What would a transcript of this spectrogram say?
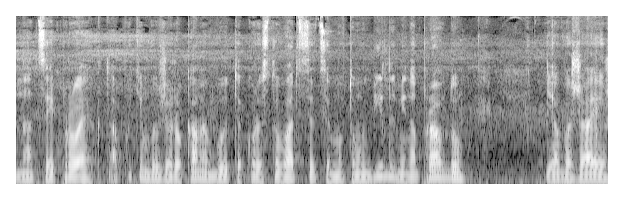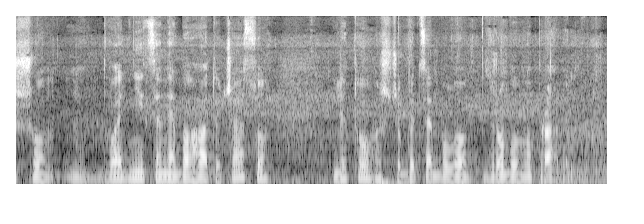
на цей проект. А потім ви вже роками будете користуватися цим автомобілем і направду я вважаю, що два дні це небагато часу для того, щоб це було зроблено правильно.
